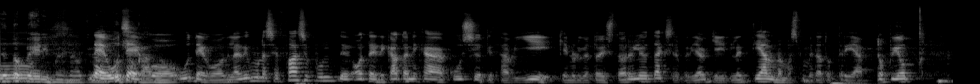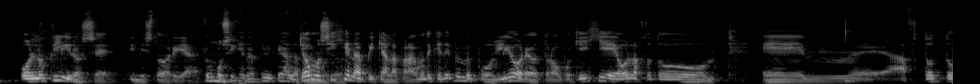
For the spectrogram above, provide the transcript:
Δεν το περίμενα ότι Ναι, ήταν ούτε τόσο εγώ, καλό. ούτε εγώ. Δηλαδή ήμουν σε φάση που. ε, Όταν, ειδικά όταν είχα ακούσει ότι θα βγει καινούριο Toy Story, λέω εντάξει ρε παιδιά, οκ, δηλαδή τι άλλο να μας πει μετά το 3. Το οποίο ολοκλήρωσε την ιστορία. Και όμως είχε να πει και άλλα Και όμως πράγματα. είχε να πει και άλλα πράγματα και τα είπε με πολύ ωραίο τρόπο και είχε όλο αυτό το. ε, αυτό το,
